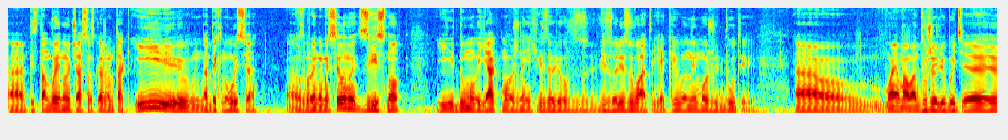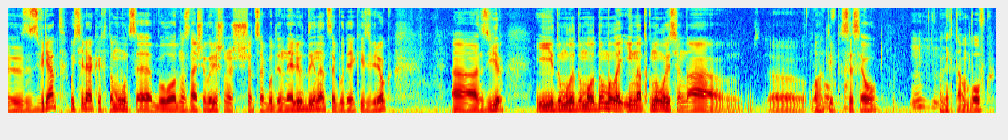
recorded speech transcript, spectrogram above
е, під стан воєнного часу, скажімо так. І надихнулися Збройними силами, звісно, і думали, як можна їх візуалізувати, які вони можуть бути. Моя мама дуже любить звірят усіляких, тому це було однозначно вирішено, що це буде не людина, це буде якийсь звірок, звір. І думали, думали, думали, і наткнулися на е, логотип Вовка. ССО. У них там вовк.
